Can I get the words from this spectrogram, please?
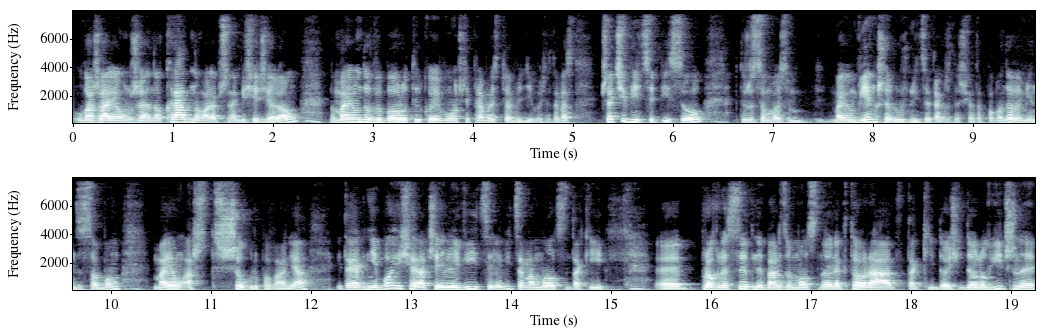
uważają, że no, kradną, ale przynajmniej się dzielą, no, mają do wyboru tylko i wyłącznie Prawo i Sprawiedliwość. Natomiast przeciwnicy PiSu, którzy są, mają większe różnice, także te światopoglądowe między sobą, mają aż trzy ugrupowania i tak jak nie boję się raczej lewicy, lewica ma mocny taki e, progresywny, bardzo mocny elektorat, taki dość ideologiczny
